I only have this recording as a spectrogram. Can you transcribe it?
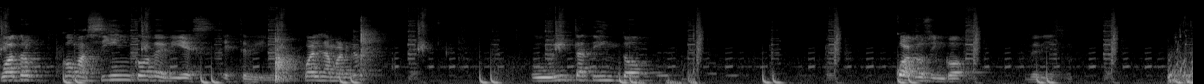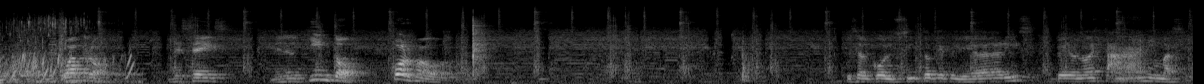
4,5 de 10 este vino. ¿Cuál es la marca? Ubita Tinto. 4,5 de 10. 4 de 6. Viene el quinto, por favor. Ese alcoholcito que te llega a la nariz, pero no es tan invasivo.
